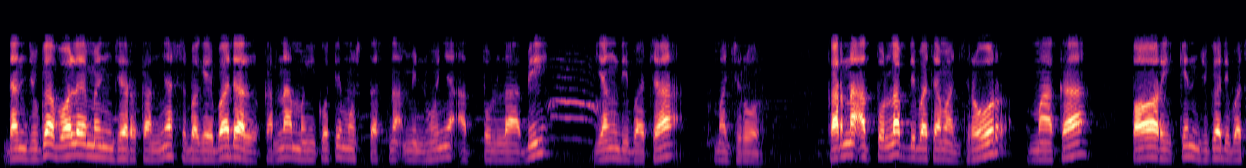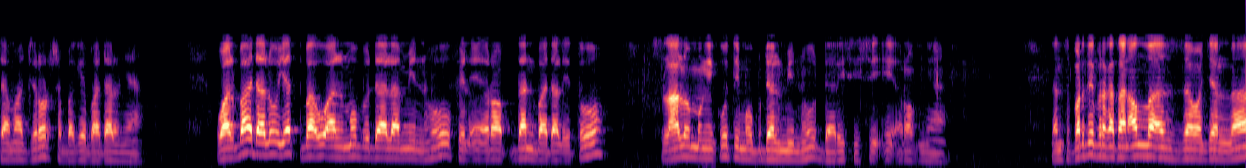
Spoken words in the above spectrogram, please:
Dan juga boleh menjerkannya sebagai badal karena mengikuti mustasna minhunya at-tullabi yang dibaca majrur. Karena at-tullab dibaca majrur, maka tarikin juga dibaca majrur sebagai badalnya. Wal badalu yatba'u al-mubdala minhu fil i'rab dan badal itu selalu mengikuti mubdal minhu dari sisi i'rabnya. Dan seperti perkataan Allah Azza wa Jalla,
